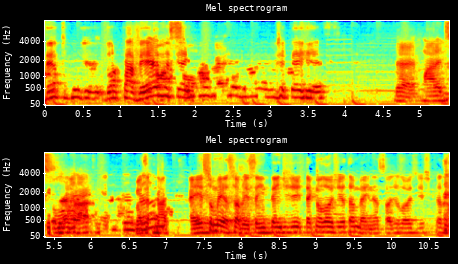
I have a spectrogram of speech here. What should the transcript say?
dentro de, de uma caverna, Nossa, que aí não vai pegar o GPRS. É, uma área de sombra, né? Mas, é isso mesmo, Fabrício. Você entende de tecnologia também, né? Só de logística não.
